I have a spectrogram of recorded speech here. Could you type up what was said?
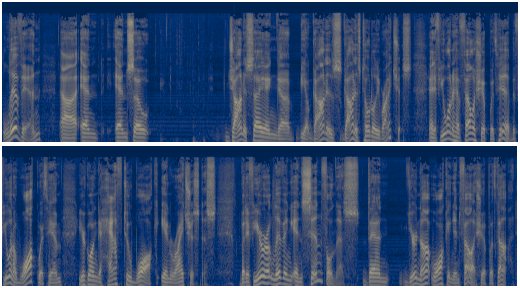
live in. Uh, and and so John is saying, uh, you know, God is God is totally righteous, and if you want to have fellowship with Him, if you want to walk with Him, you're going to have to walk in righteousness. But if you're living in sinfulness, then you're not walking in fellowship with God.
